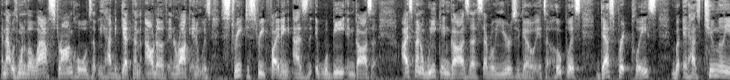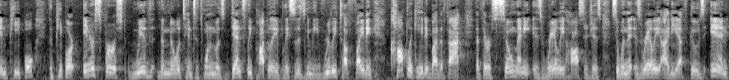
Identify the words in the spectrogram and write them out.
and that was one of the last strongholds that we had to get them out of in Iraq, and it was street to street fighting as it will be in Gaza. I spent a week in Gaza several years ago. It's a hopeless, desperate place, but it has 2 million people. The people are interspersed with the militants. It's one of the most densely populated places. It's going to be really tough fighting, complicated by the fact that there are so many Israeli hostages. So when the Israeli IDF goes in,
